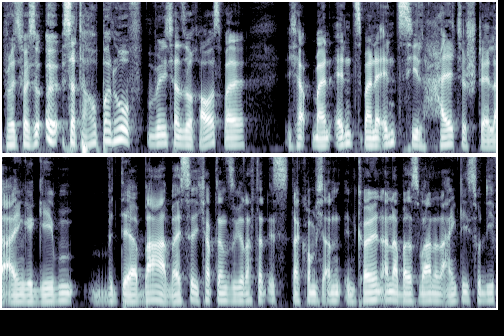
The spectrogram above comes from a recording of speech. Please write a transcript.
Plötzlich war ich so, äh, ist das der Hauptbahnhof? Und bin ich dann so raus, weil ich habe mein End, meine Endzielhaltestelle eingegeben mit der Bahn. Weißt du, ich habe dann so gedacht, das ist, da komme ich an in Köln an, aber das war dann eigentlich so die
